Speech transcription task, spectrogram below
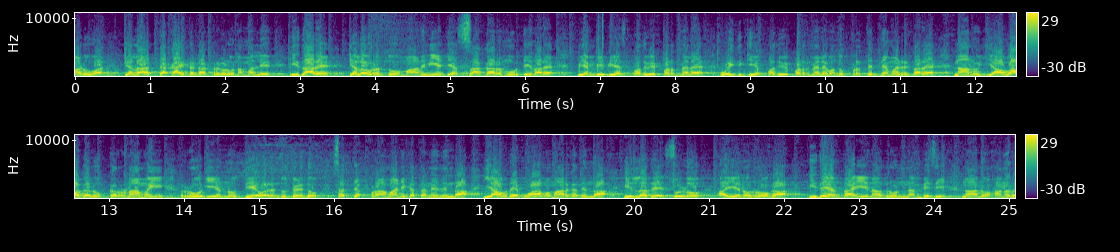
ಮಾಡುವ ಕೆಲ ಡಕಾಯಿತ ಡಾಕ್ಟರ್ಗಳು ನಮ್ಮಲ್ಲಿ ಇದ್ದಾರೆ. ಕೆಲವರಂತೂ ಮಾನವೀಯತೆಯ ಸಾಕಾರ ಮೂರ್ತಿ ಇದ್ದಾರೆ. ಎಂ ಬಿ ಬಿ ಎಸ್ ಪದವಿ ಪಡೆದ ಮೇಲೆ, ವೈದ್ಯಕೀಯ ಪದವಿ ಪಡೆದ ಮೇಲೆ ಒಂದು ಪ್ರತಿಜ್ಞೆ ಮಾಡಿರ್ತಾರೆ. ನಾನು ಯಾವಾಗಲೂ ಕರುಣಾಮಯಿ ರೋಗಿಯನ್ನು ದೇವರೆಂದು ತಿಳಿದು, ಸತ್ಯ ಪ್ರಾಮಾಣಿಕತನದಿಂದ, ಯಾವುದೇ ವಾಮ ಮಾರ್ಗದಿಂದ, ಇಲ್ಲದೆ ಸುಳ್ಳು, ಆ ಏನೋ ರೋಗ ಇದೆ ಅಂತ ಏನಾದರೂ ನಂಬಿಸಿ ನಾನು ಹಣದ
